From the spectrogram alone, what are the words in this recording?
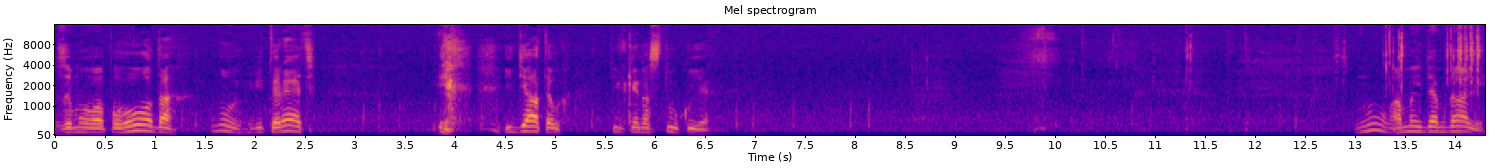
зимова погода, ну, вітерець і, і дятел тільки настукує. Ну, а ми йдемо далі.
